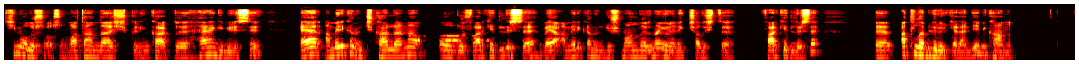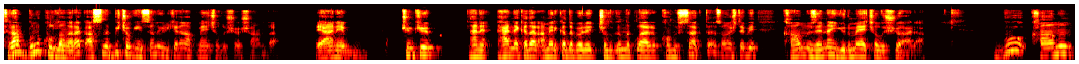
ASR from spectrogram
kim olursa olsun vatandaş, green card'lı herhangi birisi eğer Amerika'nın çıkarlarına olduğu fark edilirse veya Amerika'nın düşmanlarına yönelik çalıştığı fark edilirse e, atılabilir ülkeden diye bir kanun. Trump bunu kullanarak aslında birçok insanı ülkeden atmaya çalışıyor şu anda. Yani çünkü hani her ne kadar Amerika'da böyle çılgınlıklar konuşsak da sonuçta bir kanun üzerinden yürümeye çalışıyor hala. Bu kanun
